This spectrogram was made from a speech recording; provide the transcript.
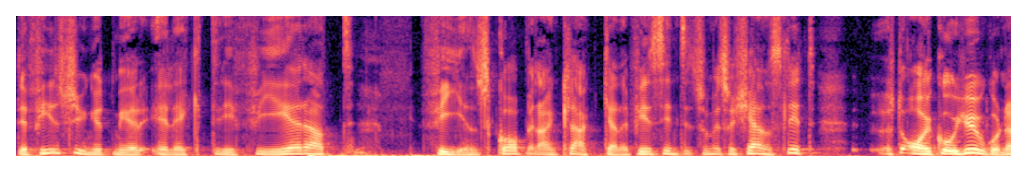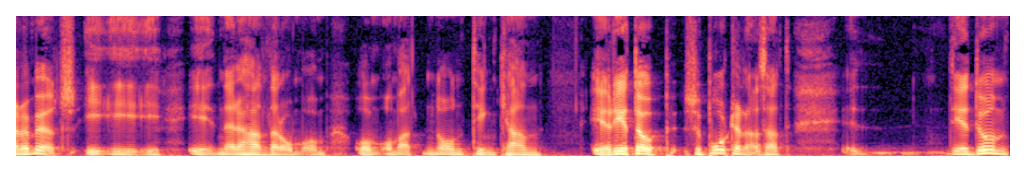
Det finns ju inget mer elektrifierat fiendskap mellan klackarna. Det finns inte som är så känsligt AIK och Djurgården när de möts. I, i, i, när det handlar om, om, om, om att någonting kan eh, reta upp supporterna. Så att, eh, det är dumt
